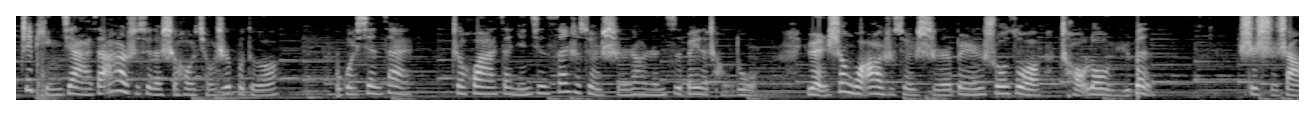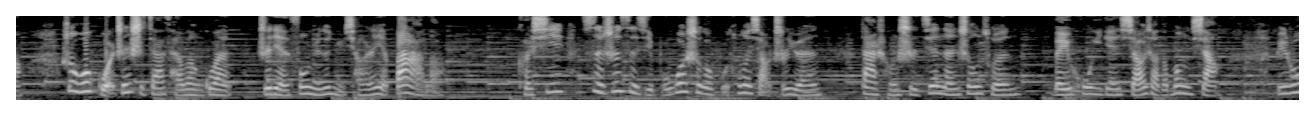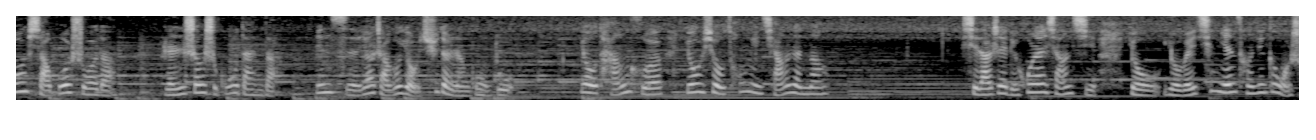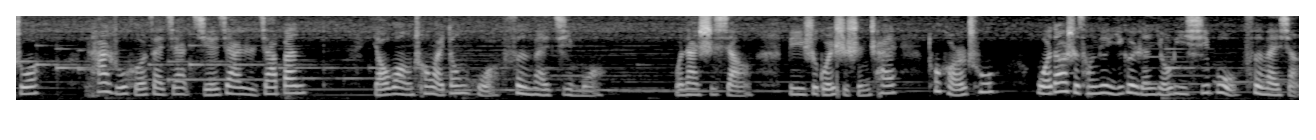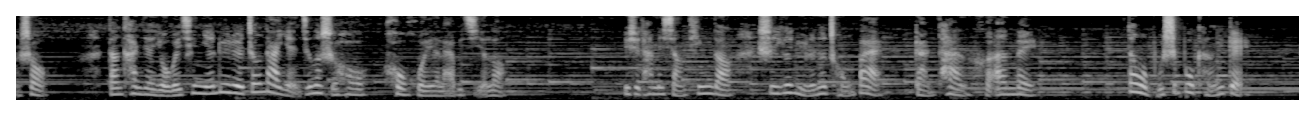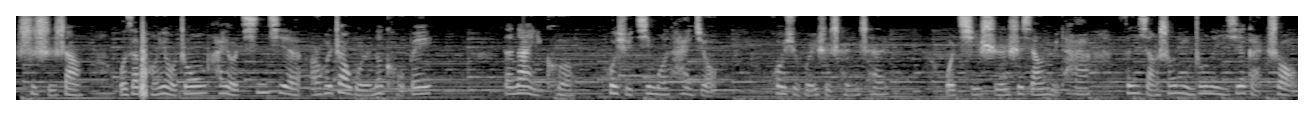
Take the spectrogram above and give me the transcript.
这评价在二十岁的时候求之不得，不过现在这话在年近三十岁时让人自卑的程度，远胜过二十岁时被人说作丑陋愚笨。事实上，若我果真是家财万贯、指点风云的女强人也罢了。可惜自知自己不过是个普通的小职员，大城市艰难生存，维护一点小小的梦想，比如小波说的，人生是孤单的，因此要找个有趣的人共度，又谈何优秀聪明强人呢？写到这里，忽然想起有有位青年曾经跟我说，他如何在家节假日加班，遥望窗外灯火，分外寂寞。我那时想，必是鬼使神差，脱口而出：“我倒是曾经一个人游历西部，分外享受。”当看见有位青年略略睁大眼睛的时候，后悔也来不及了。也许他们想听的是一个女人的崇拜、感叹和安慰，但我不是不肯给。事实上，我在朋友中还有亲切而会照顾人的口碑。但那一刻，或许寂寞太久，或许鬼使神差。我其实是想与他分享生命中的一些感受，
